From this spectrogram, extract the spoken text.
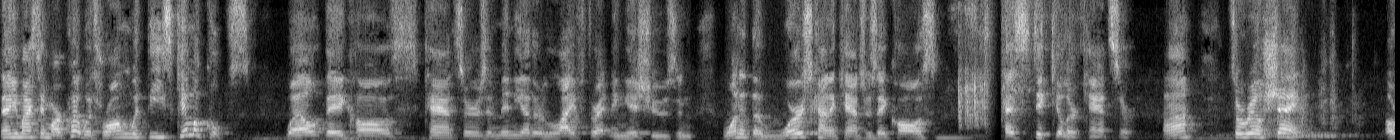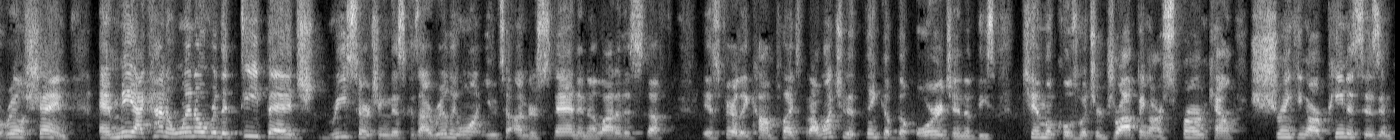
Now you might say, Marquette, what's wrong with these chemicals? Well, they cause cancers and many other life threatening issues. And one of the worst kind of cancers they cause testicular cancer. Huh? It's a real shame. A real shame. And me, I kind of went over the deep edge researching this because I really want you to understand. And a lot of this stuff is fairly complex, but I want you to think of the origin of these chemicals, which are dropping our sperm count, shrinking our penises, and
